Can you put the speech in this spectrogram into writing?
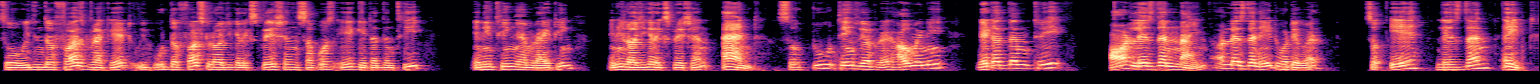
so within the first bracket we put the first logical expression suppose a greater than 3 anything i'm writing any logical expression and. So two things we have to write. How many? Greater than 3 or less than 9 or less than 8 whatever. So a less than 8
